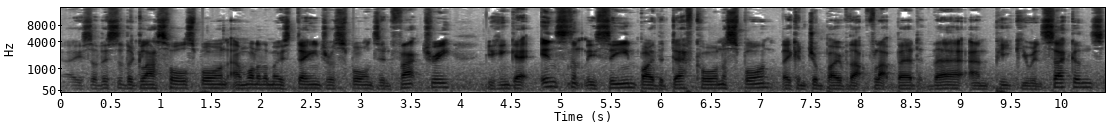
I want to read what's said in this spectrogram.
Okay, so this is the glass hall spawn and one of the most dangerous spawns in factory. You can get instantly seen by the Death Corner spawn. They can jump over that flatbed there and peek you in seconds.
